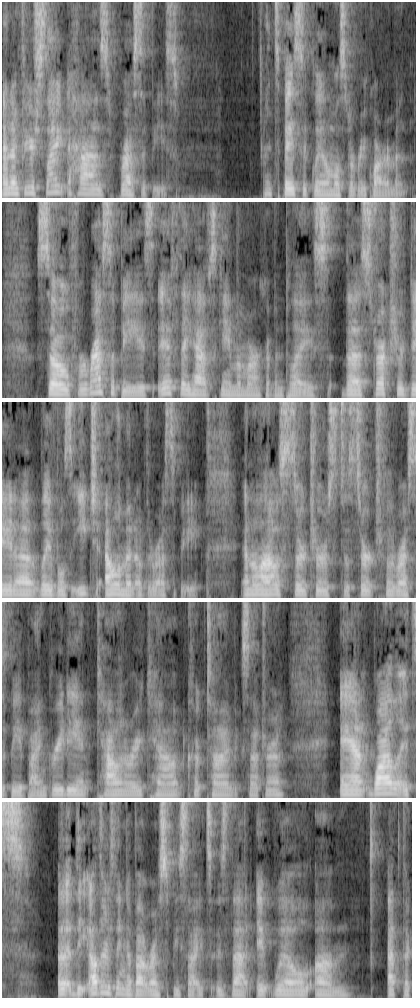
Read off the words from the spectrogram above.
And if your site has recipes, it's basically almost a requirement. So for recipes, if they have schema markup in place, the structured data labels each element of the recipe and allows searchers to search for the recipe by ingredient, calorie count, cook time, etc. And while it's uh, the other thing about recipe sites is that it will um, at the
